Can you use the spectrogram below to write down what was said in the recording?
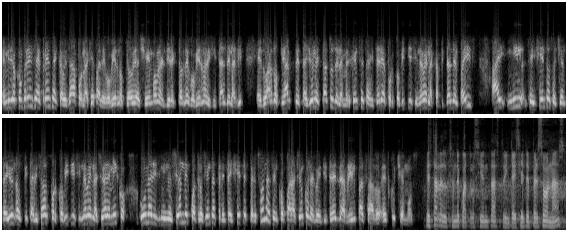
En videoconferencia de prensa encabezada por la jefa de gobierno Claudia Sheinbaum, el director de gobierno digital de la DIP, Eduardo Clark, detalló el estatus de la emergencia sanitaria por COVID-19 en la capital del país. Hay 1.681 hospitalizados por COVID-19 en la Ciudad de México, una disminución de 437 personas en comparación con el 23 de abril pasado. Escuchemos. Esta reducción de 437 personas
